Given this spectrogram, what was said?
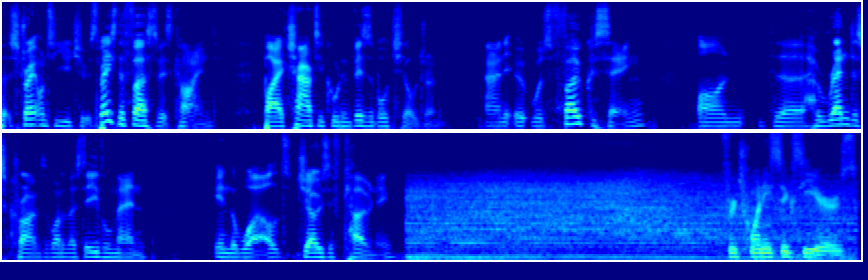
Put straight onto YouTube. It's basically the first of its kind by a charity called Invisible Children, and it, it was focusing on the horrendous crimes of one of the most evil men in the world, Joseph Kony. For 26 years,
